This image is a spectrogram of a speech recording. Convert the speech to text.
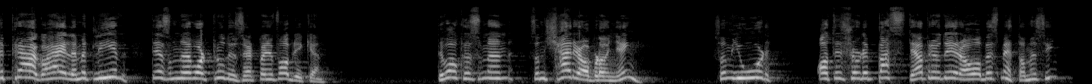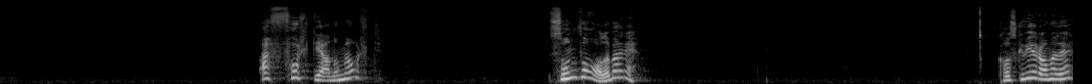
Det prega hele mitt liv, det som ble produsert på den fabrikken. Det var akkurat som en sånn kjerrablanding som gjorde at sjøl det beste jeg prøvde å gjøre, var besmitta med synd. Jeg falt igjennom med alt. Sånn var det bare. Hva skal vi gjøre med det?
